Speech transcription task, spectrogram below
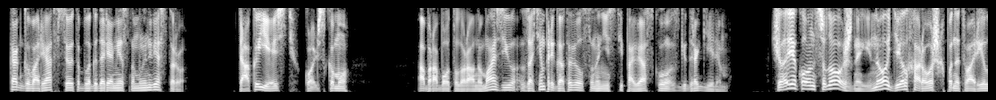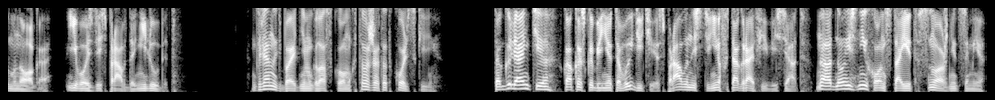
Как говорят, все это благодаря местному инвестору. Так и есть, Кольскому. Обработал рану мазью, затем приготовился нанести повязку с гидрогелем. Человек он сложный, но дел хороших понатворил много. Его здесь, правда, не любят. Глянуть бы одним глазком, кто же этот Кольский? Так гляньте, как из кабинета выйдете, справа на стене фотографии висят. На одной из них он стоит с ножницами.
